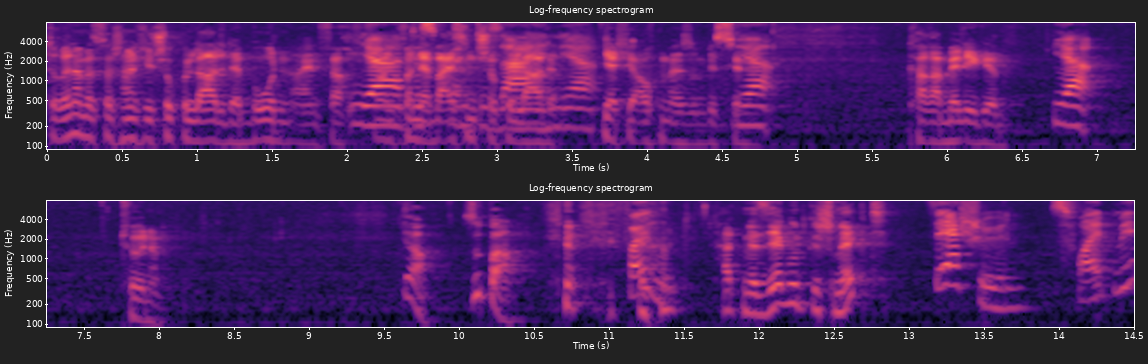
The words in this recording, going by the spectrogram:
drin, aber das ist wahrscheinlich die Schokolade, der Boden einfach Ja, von, von der weißen Schokolade. sein, ja. Die hat ja auch immer so ein bisschen Ja, karamellige Töne. Ja, super. voll gut. Hat mir sehr gut geschmeckt. Sehr schön. Es freut mich.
